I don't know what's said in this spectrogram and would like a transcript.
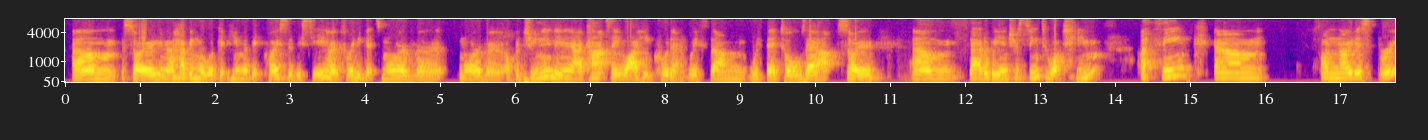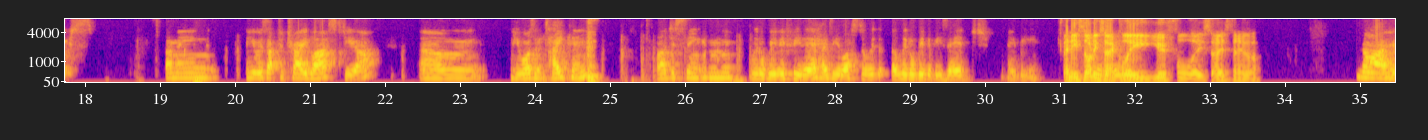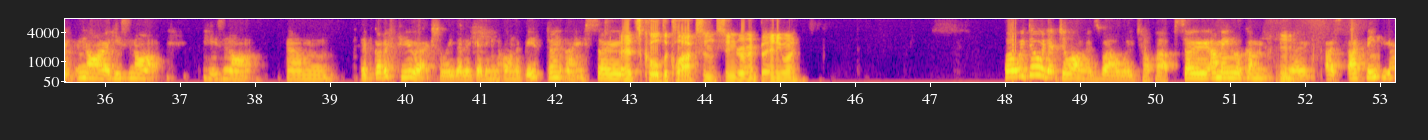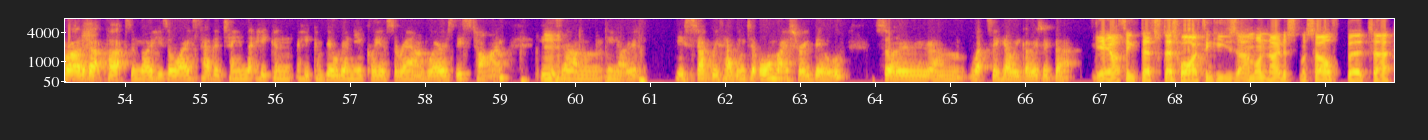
Um, so you know, having a look at him a bit closer this year, hopefully he gets more of a more of an opportunity. I can't see why he couldn't with um, with their tools out. So um, that'll be interesting to watch him. I think um, on notice Breust. I mean, he was up for trade last year. Um, he wasn't taken. I just think mm, a little bit iffy there. Has he lost a, li- a little bit of his edge? Maybe. And he's not exactly youthful these days, neither. No, no, he's not. He's not. Um, they've got a few actually that are getting on a bit, don't they? So It's called the Clarkson syndrome. But anyway, Well, we do it at Geelong as well. We top up. So, I mean, look, I'm, you Mm. know, I, I think you're right about Clarkson. Though he's always had a team that he can he can build a nucleus around. Whereas this time, he's, um, you know, he's stuck with having to almost rebuild. So um, let's see how he goes with that. yeah, I think that's that's why I think he's um, on notice myself. But uh,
